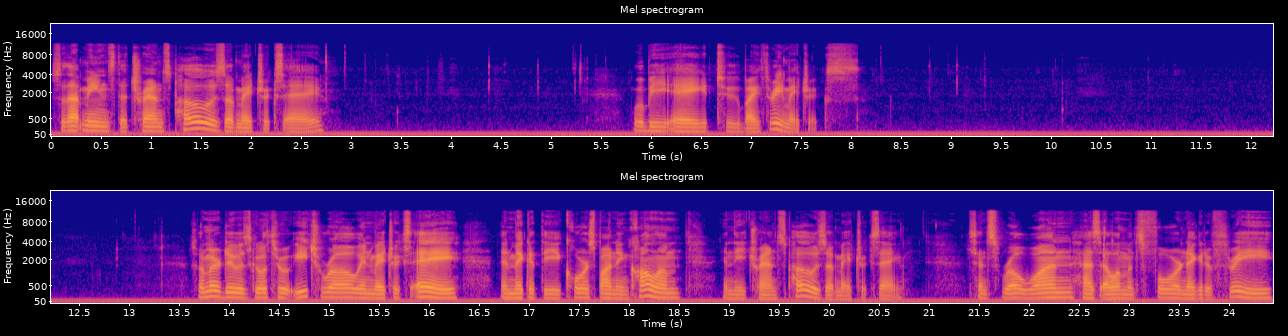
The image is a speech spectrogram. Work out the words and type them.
so that means the transpose of matrix A will be a 2 by 3 matrix. So what I'm going to do is go through each row in matrix A and make it the corresponding column in the transpose of matrix A. Since row 1 has elements 4, negative 3,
